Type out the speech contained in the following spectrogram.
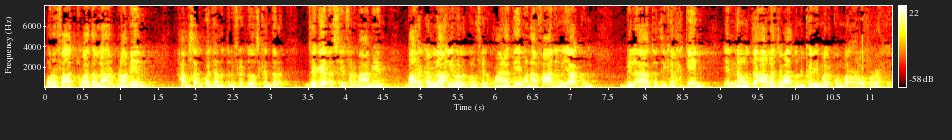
اور وفات کے بعد اللہ ہر العالمین ہم سب کو جنت الفردوس کے اندر جگہ نصیب فرمامین بارک اللہ علیہ ولکم فرقان عدیم منافان ویاکم بالآیات ذکر حکیم ان تعالی جواد الکریم الکم برف الرحیم۔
